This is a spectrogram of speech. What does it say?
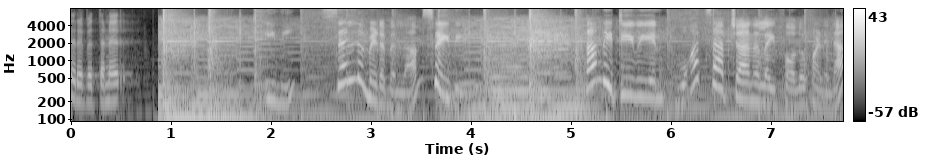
தெரிவித்தனர். இனி செல்லும் இடமெல்லாம் செய்தி. தந்தை டிவியின் வாட்ஸ்அப் சேனலை ஃபாலோ பண்ணினா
